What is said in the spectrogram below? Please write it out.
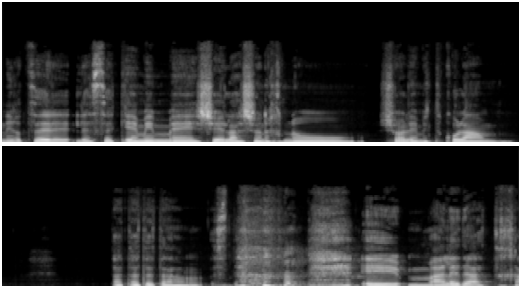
נרצה לסכם עם שאלה שאנחנו שואלים את כולם. מה לדעתך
